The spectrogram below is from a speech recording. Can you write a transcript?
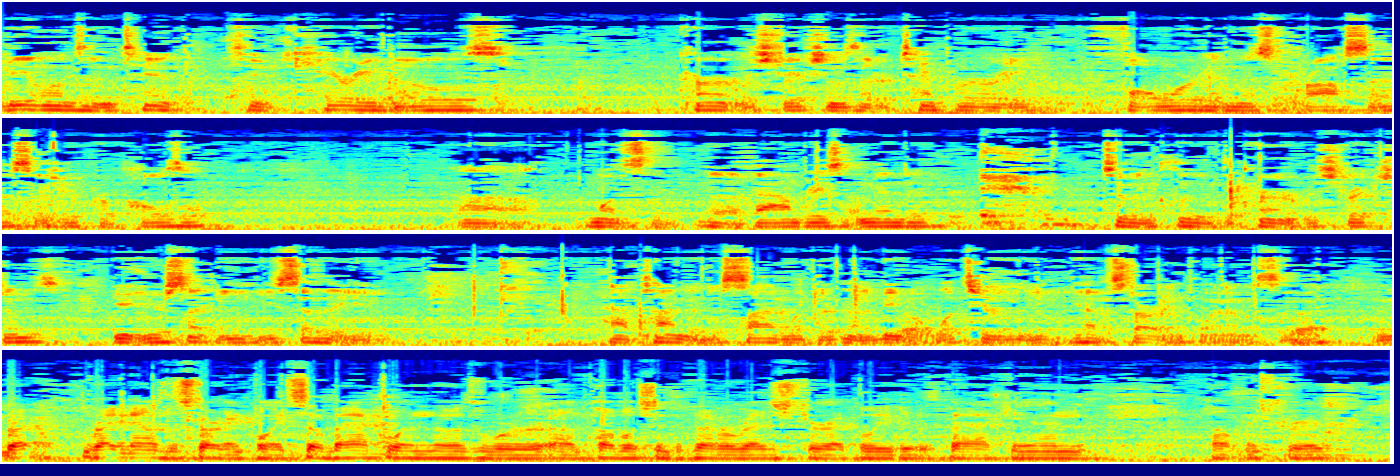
BLM's intent to carry those current restrictions that are temporary forward in this process as your proposal? Uh, once the, the boundaries amended to include the current restrictions? You, you're saying, you, said that you have time to decide what they're going to be, but what's your, you have a starting point, I'm assuming. Right, right now is the starting point. So back when those were um, published in the Federal Register, I believe it was back in, help me, Trish,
